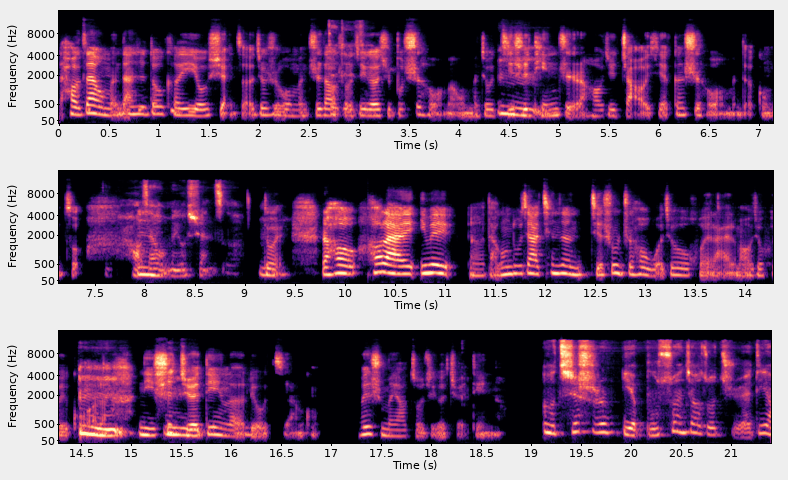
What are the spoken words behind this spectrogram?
好在我们当时都可以有选择，就是我们知道说这个是不适合我们，我们就及时停止，然后去找一些更适合我们的工作。好在我们有选择。对，然后后来因为呃打工度假签证结束之后，我就回来了嘛，我就回国了。你是决定了留吉安工，为什么要做这个决定呢？呃，其实也不算叫做决定，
